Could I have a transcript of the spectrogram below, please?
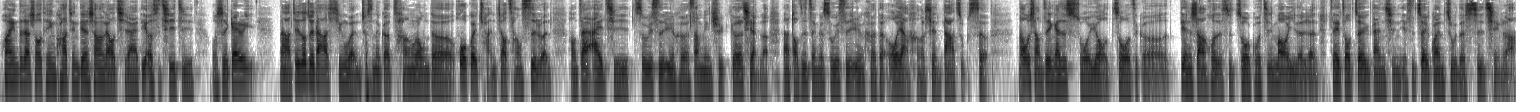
欢迎大家收听跨境电商聊起来第二十七集，我是 Gary。那这周最大的新闻就是那个长龙的货柜船叫长四轮，好在埃及苏伊士运河上面去搁浅了，那导致整个苏伊士运河的欧亚航线大阻塞。那我想这应该是所有做这个电商或者是做国际贸易的人这一周最担心也是最关注的事情啦。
